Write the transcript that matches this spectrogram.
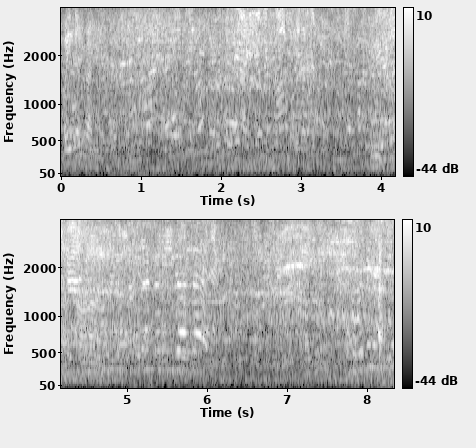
pa yun ਅਸੀਂ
